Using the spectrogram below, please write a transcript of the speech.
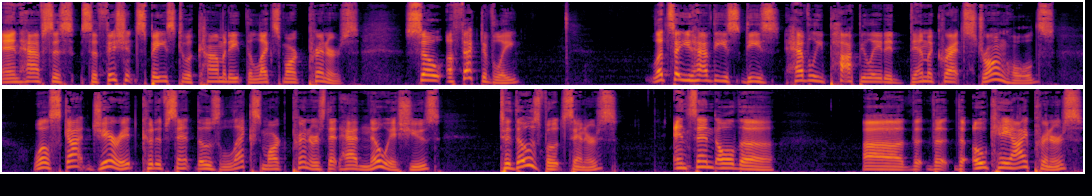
and have su- sufficient space to accommodate the Lexmark printers. So effectively, let's say you have these these heavily populated Democrat strongholds. Well, Scott Jarrett could have sent those Lexmark printers that had no issues to those vote centers and send all the uh, the, the the OKI printers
